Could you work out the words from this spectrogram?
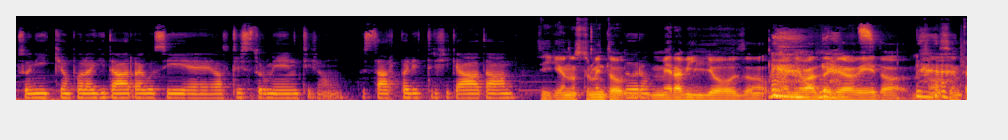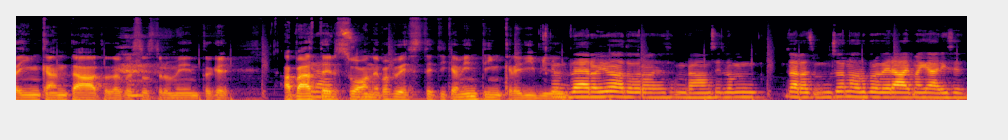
sonicchio un po' la chitarra così e altri strumenti, diciamo, questa arpa elettrificata. Sì, che è uno strumento Adoro. meraviglioso. Ogni volta che lo vedo sono sempre incantato da questo strumento che, a parte il Grazie. suono, è proprio esteticamente È incredibile. vero, io adoro, eh, sembra, se lo, guarda, un giorno lo proverai magari se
